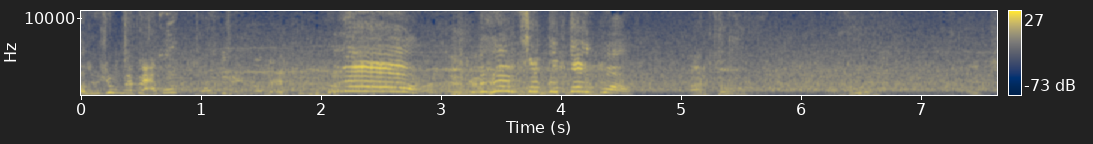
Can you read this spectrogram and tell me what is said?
يلا الهجوم مع بعض. ما ادري إيش قاعد كل ده. لا! صد الضربة. R2 R2 X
